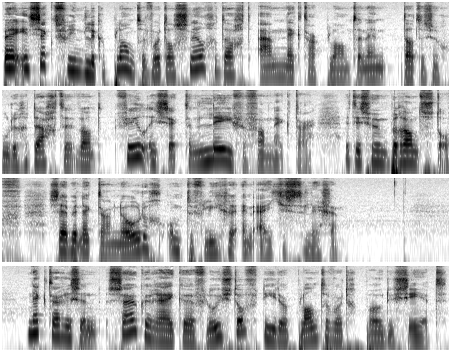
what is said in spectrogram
Bij insectvriendelijke planten wordt al snel gedacht aan nectarplanten en dat is een goede gedachte, want veel insecten leven van nectar. Het is hun brandstof. Ze hebben nectar nodig om te vliegen en eitjes te leggen. Nectar is een suikerrijke vloeistof die door planten wordt geproduceerd.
